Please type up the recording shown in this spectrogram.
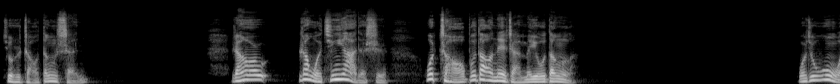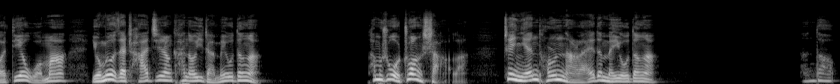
就是找灯神。然而让我惊讶的是，我找不到那盏煤油灯了。我就问我爹我妈有没有在茶几上看到一盏煤油灯啊？他们说我撞傻了，这年头哪来的煤油灯啊？难道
